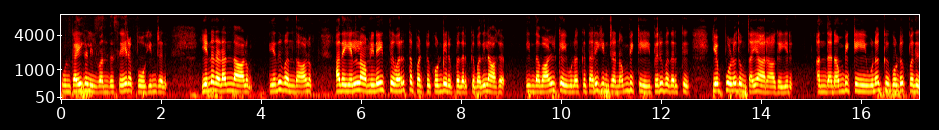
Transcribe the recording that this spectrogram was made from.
உன் கைகளில் வந்து சேரப்போகின்றது. என்ன நடந்தாலும் எது வந்தாலும் அதை எல்லாம் நினைத்து வருத்தப்பட்டு கொண்டிருப்பதற்கு பதிலாக இந்த வாழ்க்கை உனக்கு தருகின்ற நம்பிக்கையை பெறுவதற்கு எப்பொழுதும் தயாராக இரு. அந்த நம்பிக்கையை உனக்கு கொடுப்பது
